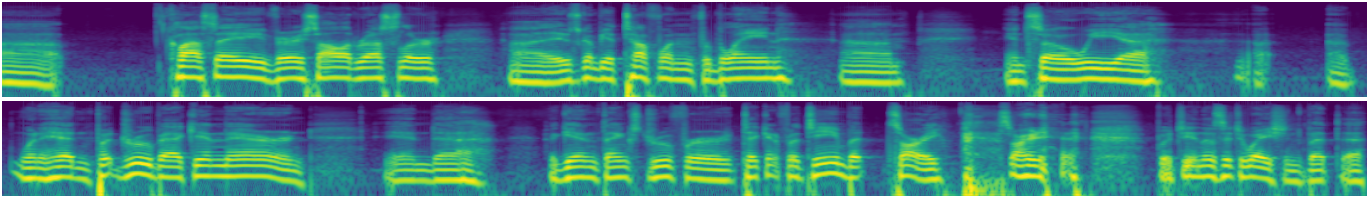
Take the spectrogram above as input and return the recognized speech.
uh Class A, very solid wrestler. Uh, it was going to be a tough one for Blaine, um, and so we went ahead and put Drew back in there, and and again, thanks Drew for taking it for the team. But sorry, sorry to put you in those situations. But uh,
